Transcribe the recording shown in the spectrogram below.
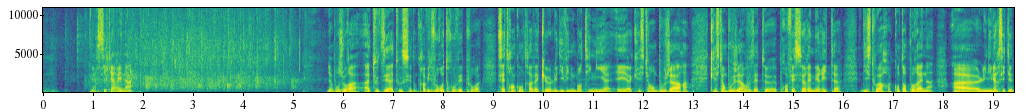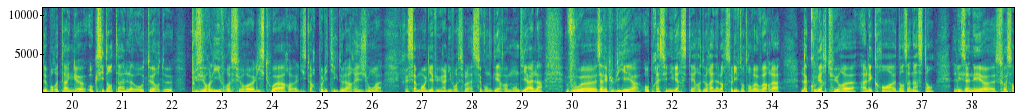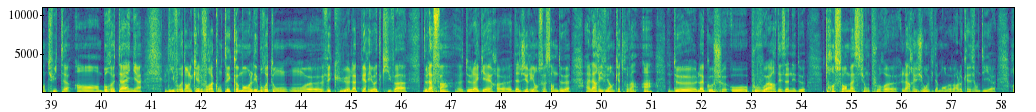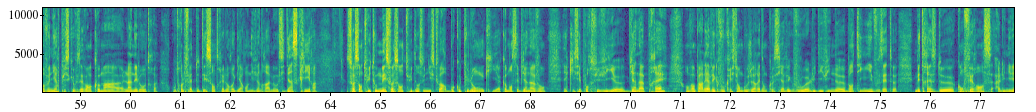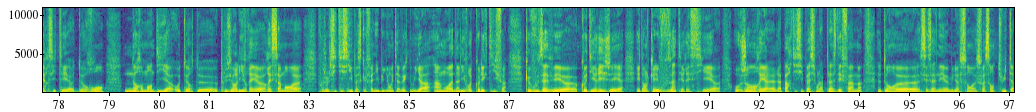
Merci Karine. Bien, bonjour à, toutes et à tous, et donc ravi de vous retrouver pour euh, cette rencontre avec Ludivine Bantigny et Christian Boujard. Christian Boujard, vous êtes professeur émérite d'histoire contemporaine à l'Université de Bretagne occidentale, auteur de plusieurs livres sur l'histoire, l'histoire politique de la région Récemment, il y avait eu un livre sur la Seconde Guerre mondiale. Vous euh, avez publié euh, aux presses universitaires de Rennes, alors ce livre dont on va voir la, la couverture euh, à l'écran dans un instant, les années 68 en Bretagne, livre dans lequel vous racontez comment les Bretons ont vécu la période qui va de la fin de la guerre d'Algérie en 62 à l'arrivée en 81 de la gauche au pouvoir, des années de transformation pour la région. Évidemment, on va avoir l'occasion d'y euh, revenir, puisque vous avez en commun euh, l'un et l'autre, outre le fait de décentrer le regard, on y viendra, mais aussi d'inscrire 68 ou mai 68 dans une histoire beaucoup plus longue qui a commencé bien avant et qui s'est poursuivie euh, bien après. On va en parler avec vous, Christian Boujard, et donc aussi avec vous, euh, Ludivine euh, Bantigny. Vous êtes maîtresse de conférences à l'université de Rouen, Normandie, auteur de plusieurs livres et récemment, il faut que je le cite ici parce que Fanny Bugnon est avec nous il y a un mois d'un livre collectif que vous avez co-dirigé et dans lequel vous vous intéressiez au genre et à la participation, la place des femmes dans euh, ces années 1968,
